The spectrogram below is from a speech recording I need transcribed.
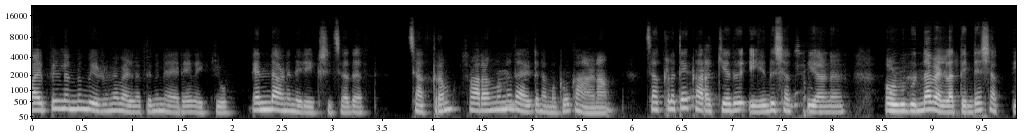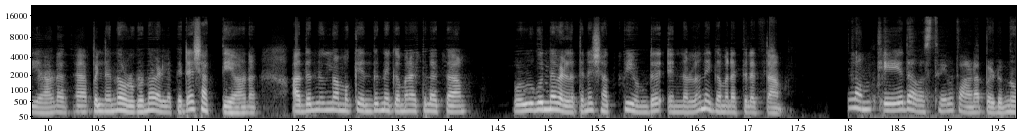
പൈപ്പിൽ നിന്നും വീഴുന്ന വെള്ളത്തിന് നേരെ വയ്ക്കൂ. എന്താണ് നിരീക്ഷിച്ചത്? ചക്രം കറങ്ങുന്നതായിട്ട് നമുക്ക് കാണാം. ചക്രത്തെ കറക്കിയത് ഏത് ശക്തിയാണ്? ഒഴുകുന്ന വെള്ളത്തിന്റെ ശക്തിയാണ്. ടാപ്പിൽ നിന്ന് ഒഴുകുന്ന വെള്ളത്തിന്റെ ശക്തിയാണ്. അതിൽ നിന്ന് നമുക്ക് എന്ത് നിഗമനത്തിലെത്താം? ഒഴുകുന്ന വെള്ളത്തിന് ശക്തിയുണ്ട് എന്നുള്ള നിഗമനത്തിലെത്താം. വെള്ളം ഏതവസ്ഥയിൽ കാണപ്പെടുന്നു?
